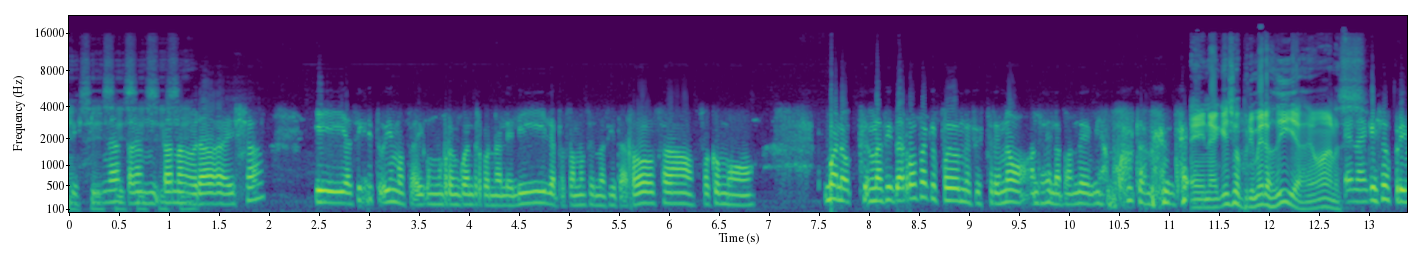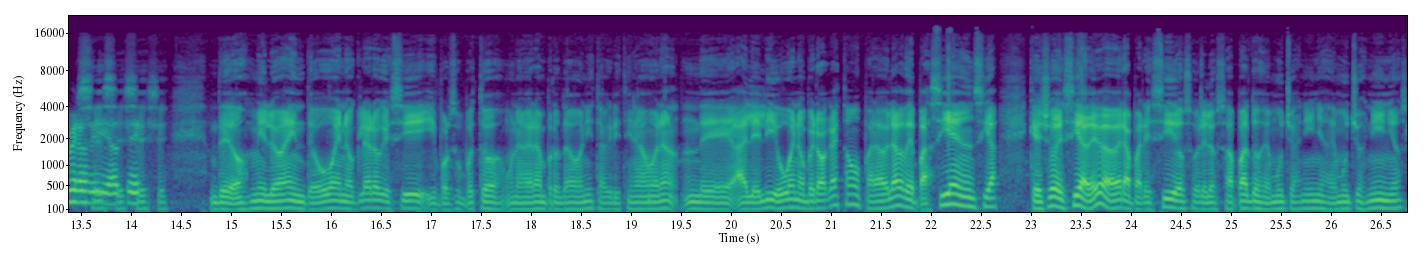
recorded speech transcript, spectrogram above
Cristina, sí, sí, tan, tan adorada ella. Y así que estuvimos ahí como un reencuentro con Alelí, la pasamos en la cita rosa, fue como... Bueno, en la cita rosa que fue donde se estrenó antes de la pandemia, justamente. En aquellos primeros días de marzo. En aquellos primeros Sí, días, sí, sí. sí. De 2020. Bueno, claro que sí. Y por supuesto, una gran protagonista, Cristina Morán, de Alelí. Bueno, pero acá estamos para hablar de paciencia, que yo decía, debe haber aparecido sobre los zapatos de muchas niñas, de muchos niños.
